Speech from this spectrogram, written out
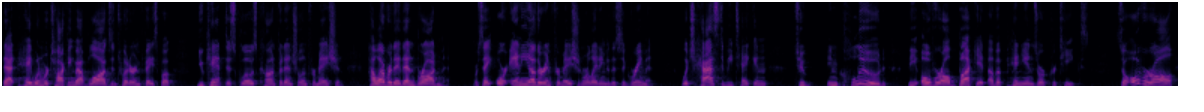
That, hey, when we're talking about blogs and Twitter and Facebook, you can't disclose confidential information. However, they then broaden it or say, or any other information relating to this agreement, which has to be taken to include the overall bucket of opinions or critiques. So overall,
